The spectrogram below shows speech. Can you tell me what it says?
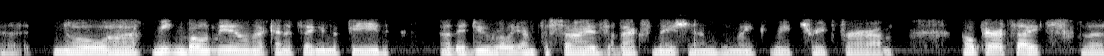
uh, no uh, meat and bone meal and that kind of thing in the feed. Uh, they do really emphasize vaccinations, and we we treat for um, all parasites, uh,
